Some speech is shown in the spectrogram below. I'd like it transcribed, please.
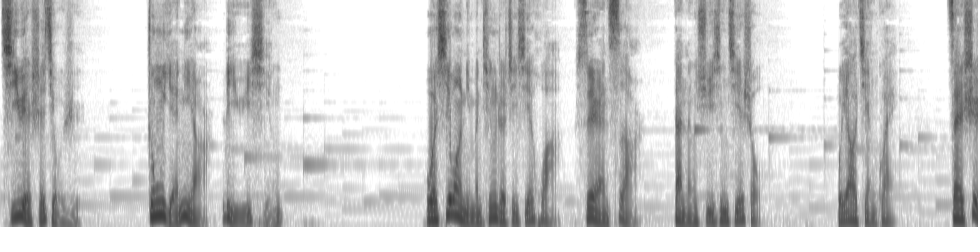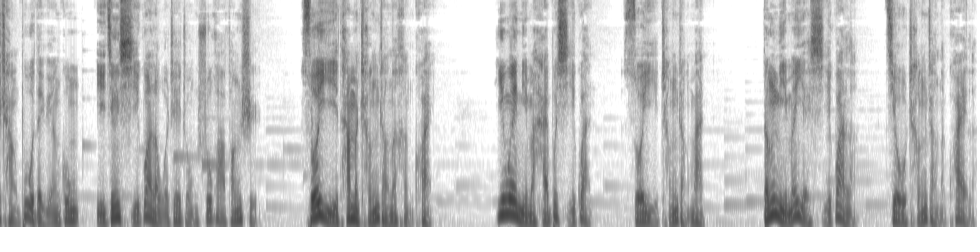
七月十九日，忠言逆耳利于行。我希望你们听着这些话，虽然刺耳，但能虚心接受，不要见怪。在市场部的员工已经习惯了我这种说话方式，所以他们成长得很快。因为你们还不习惯，所以成长慢。等你们也习惯了，就成长得快了。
